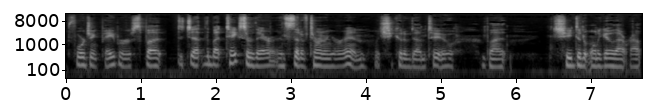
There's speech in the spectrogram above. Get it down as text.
forging papers, but but takes her there instead of turning her in, which she could have done too, but she didn't want to go that route.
